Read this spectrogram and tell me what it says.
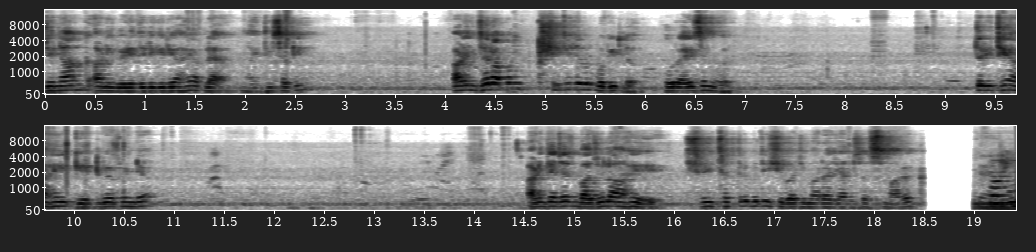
दिनांक आणि वेळ दिली गेली आहे आपल्या माहितीसाठी. आणि जर आपण क्षितिजेवर बघितलं होरायझनवर तर इथे आहे गेटवे ऑफ इंडिया आणि त्याच्याच बाजूला आहे श्री छत्रपती शिवाजी महाराज यांचं स्मारक. काही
